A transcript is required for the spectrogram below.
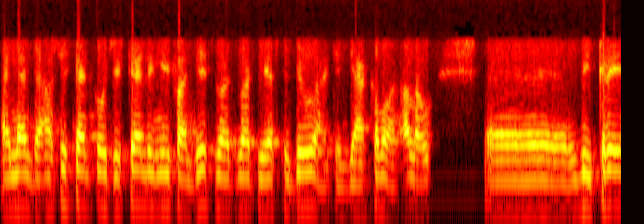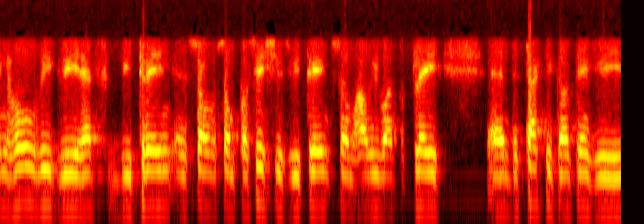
and then the assistant coach is telling me from this what what we have to do. I think, yeah, come on, hello. Uh, we train whole week. We have we train in some some positions. We train some how we want to play, and the tactical things we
